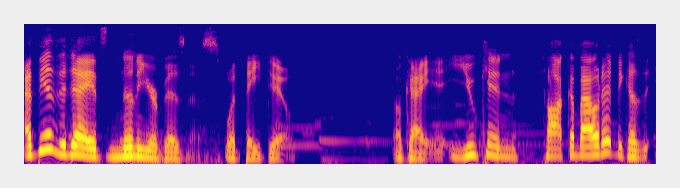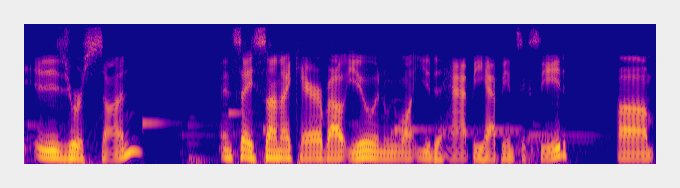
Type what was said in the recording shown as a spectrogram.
At the end of the day, it's none of your business what they do. Okay, you can talk about it because it is your son, and say, "Son, I care about you, and we want you to happy, happy, and succeed." Um,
